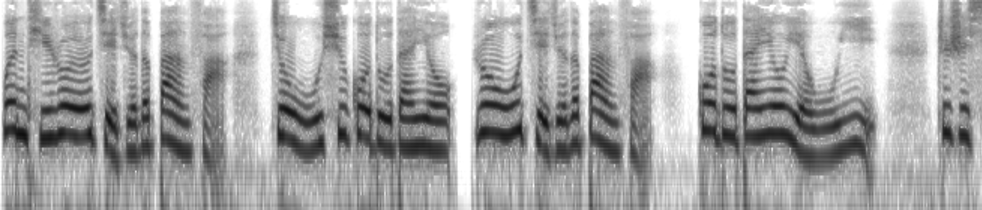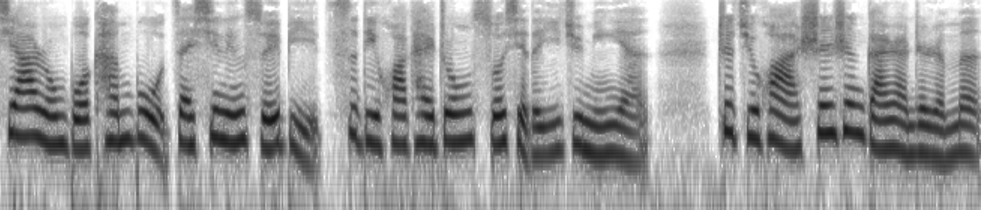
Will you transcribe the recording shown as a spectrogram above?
问题若有解决的办法，就无需过度担忧；若无解决的办法，过度担忧也无益。这是西阿荣博堪布在《心灵随笔·次第花开》中所写的一句名言。这句话深深感染着人们，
